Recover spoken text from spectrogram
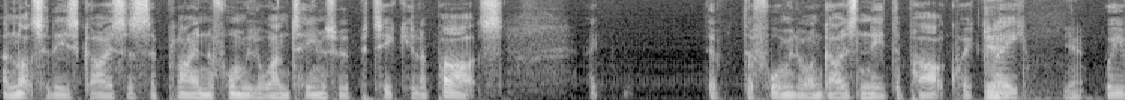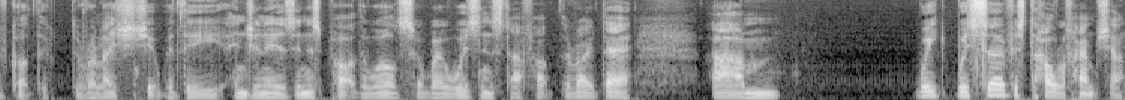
and lots of these guys are supplying the Formula One teams with particular parts. The, the Formula One guys need the part quickly. Yeah. We've got the, the relationship with the engineers in this part of the world, so we're whizzing stuff up the road there. Um, we we service the whole of Hampshire.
